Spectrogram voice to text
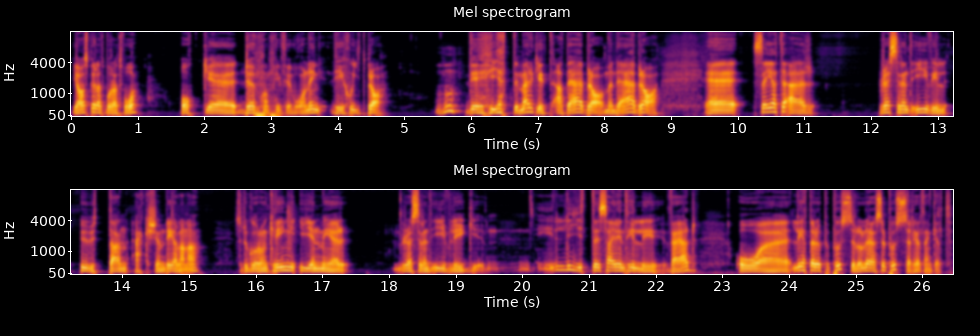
Jag har spelat båda två. Och eh, döm om min förvåning, det är skitbra. Det är jättemärkligt att det är bra, men det är bra. Eh, säg att det är Resident Evil utan actiondelarna. Så du går omkring i en mer Resident Evilig, lite Silent Hill-värld och eh, letar upp pussel och löser pussel helt enkelt.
